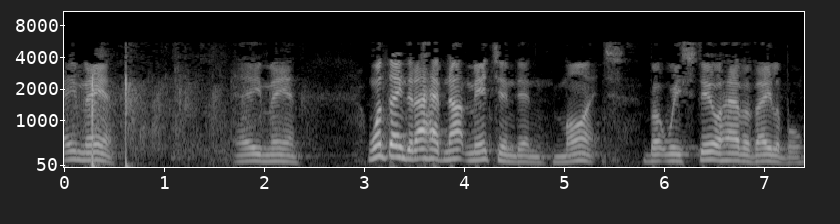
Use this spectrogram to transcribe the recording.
Amen. Amen. One thing that I have not mentioned in months, but we still have available,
